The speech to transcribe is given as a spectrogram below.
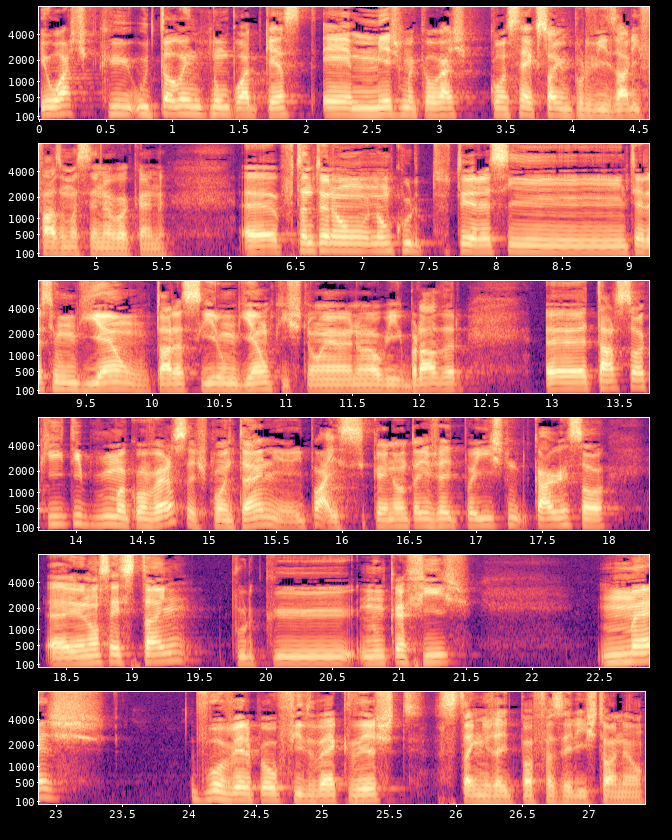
eu acho que o talento num podcast é mesmo aquele gajo que consegue só improvisar e faz uma cena bacana. Uh, portanto, eu não, não curto ter assim, ter assim um guião, estar a seguir um guião, que isto não é, não é o Big Brother uh, estar só aqui, tipo, uma conversa espontânea. E pá, e se quem não tem jeito para isto, caga só. Uh, eu não sei se tenho, porque nunca fiz, mas vou ver pelo feedback deste se tenho jeito para fazer isto ou não.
